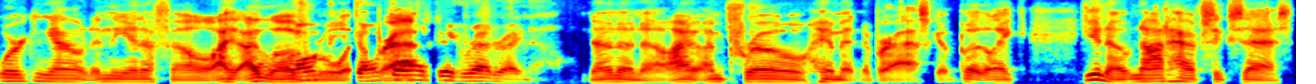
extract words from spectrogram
working out in the NFL. I, I love don't, Rhule Don't go Nebraska. on big red right now. No, no, no. I, I'm pro him at Nebraska, but like, you know, not have success.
